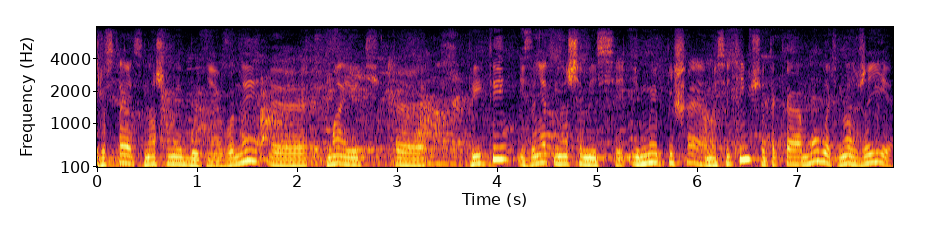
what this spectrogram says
зростають в наше майбутнє. Вони мають прийти і зайняти наше місце. І ми пишаємося тим, що така молодь в нас вже є.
